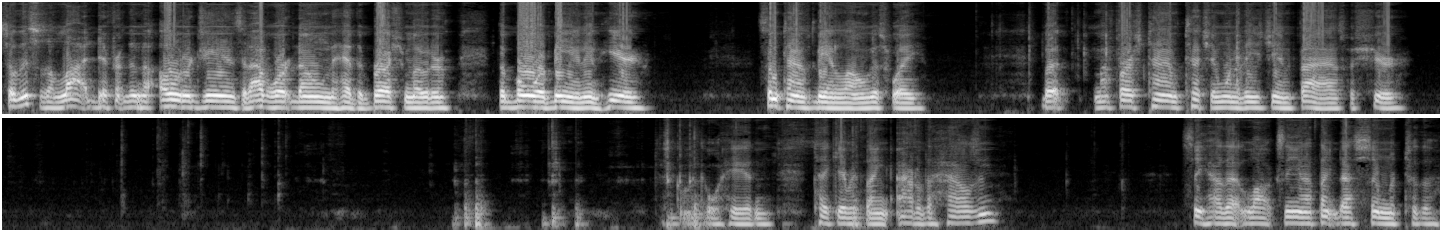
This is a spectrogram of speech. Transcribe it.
So this is a lot different than the older gens that I've worked on that had the brush motor, the bore being in here, sometimes being long this way. But my first time touching one of these Gen 5s for sure. Just going to go ahead and take everything out of the housing. See how that locks in. I think that's similar to the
